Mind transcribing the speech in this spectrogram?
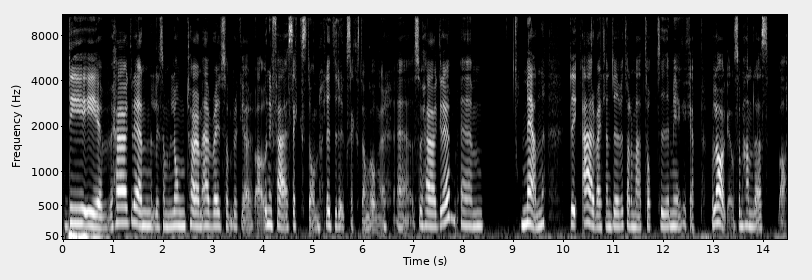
Det är högre än liksom long term average som brukar ja, ungefär 16, lite drygt 16 gånger. Eh, så högre. Ehm, men det är verkligen drivet av de här topp 10 megacap-bolagen som handlas ja,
